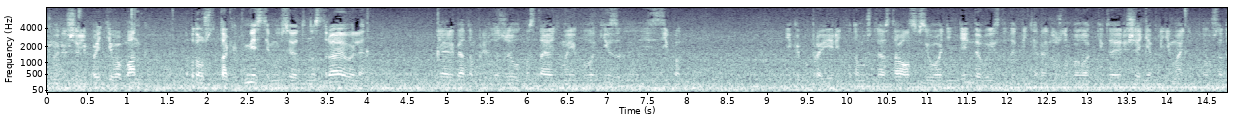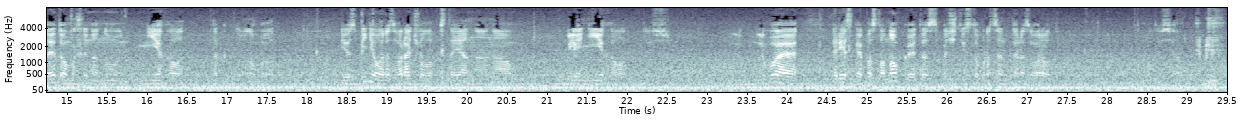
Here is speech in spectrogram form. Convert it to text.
И мы решили пойти в банк ну, потому что так как вместе мы все это настраивали, я ребятам предложил поставить мои кулаки из зипа и как бы проверить, потому что оставался всего один день до выезда до Питера, и нужно было какие-то решения принимать, потому что до этого машина, ну, не ехала так, как нужно было. Ее спинило, разворачивала постоянно, она в угле не ехала. То есть лю- любая резкая постановка это почти стопроцентный разворот. Вот и все.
